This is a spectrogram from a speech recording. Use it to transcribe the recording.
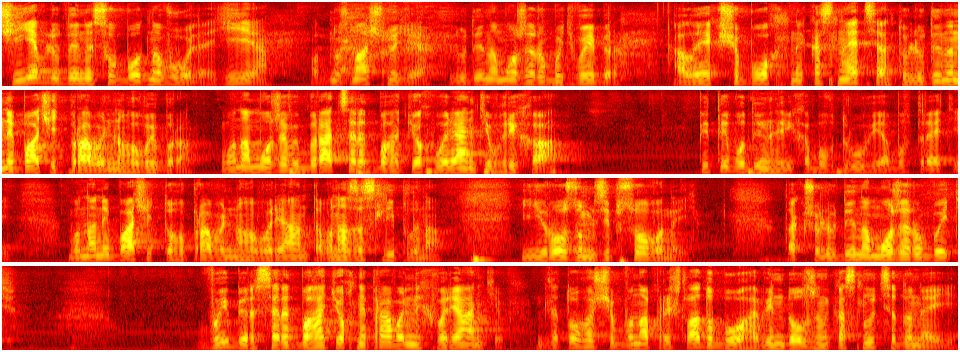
Чи є в людини свободна воля? Є, однозначно є. Людина може робити вибір. Але якщо Бог не коснеться, то людина не бачить правильного вибору. Вона може вибирати серед багатьох варіантів гріха. Піти в один гріх, або в другий, або в третій. Вона не бачить того правильного варіанта, вона засліплена. Її розум зіпсований. Так що людина може робити вибір серед багатьох неправильних варіантів. Для того, щоб вона прийшла до Бога, він должен коснутися до неї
